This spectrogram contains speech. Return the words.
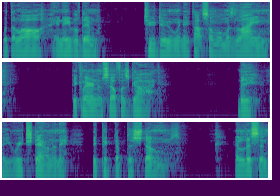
What the law enabled them to do when they thought someone was lying, declaring themselves as God? They, they reached down and they, they picked up the stones. And listen,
